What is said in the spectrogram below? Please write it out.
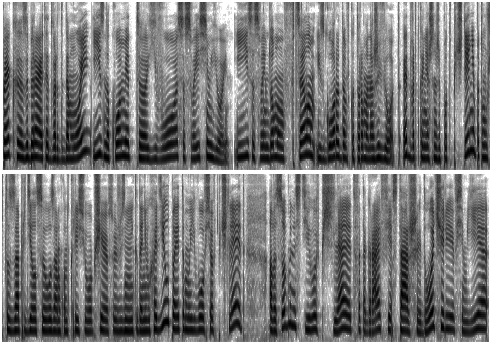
Пэк забирает Эдварда домой и знакомит э, его со своей семьей и со своим домом в целом и с городом, в котором она живет. Эдвард, конечно же, под впечатлением, потому что за пределы своего замка он, скорее всего, вообще в своей жизни никогда не выходил, поэтому его все впечатляет. А в особенности его впечатляет фотография старшей дочери в семье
